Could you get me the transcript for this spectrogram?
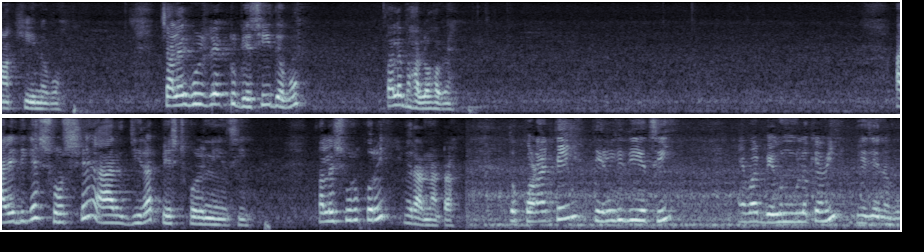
মাখিয়ে নেব। চালের গুঁড়িটা একটু বেশিই দেব, তাহলে ভালো হবে। আর এদিকে সর্ষে আর জিরা পেস্ট করে নিয়েছি। তাহলে শুরু করি রান্নাটা। তো কড়াইতেই তেল দিয়ে দিয়েছি, এবার বেগুনগুলোকে আমি ভেজে নেব।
